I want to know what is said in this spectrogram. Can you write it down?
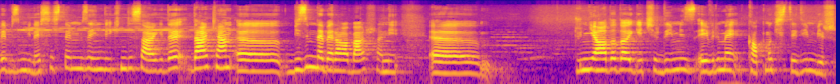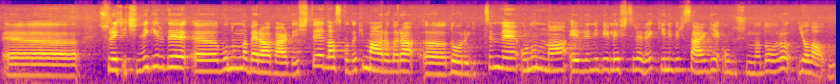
ve bizim güneş sistemimize indi ikinci sergide derken bizimle beraber hani e, dünyada da geçirdiğimiz evrime katmak istediğim bir e, süreç içine girdi. E, bununla beraber de işte Lascaux'daki mağaralara e, doğru gittim ve onunla evreni birleştirerek yeni bir sergi oluşumuna doğru yol aldım.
